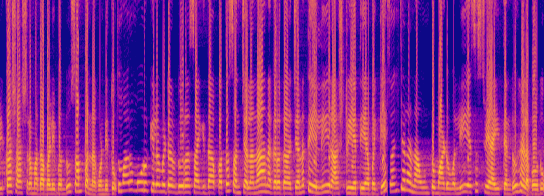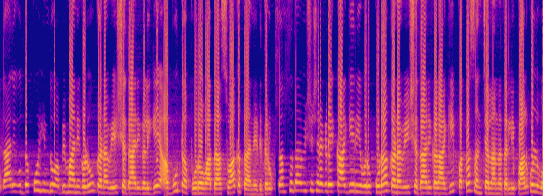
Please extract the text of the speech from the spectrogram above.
ವಿಕಾಸಾಶ್ರಮದ ಬಳಿ ಬಂದು ಸಂಪನ್ನಗೊಂಡಿತು. ಸುಮಾರು ಮೂರು ಕಿಲೋಮೀಟರ್ ದೂರ ಸಾಗಿದ ಪಥಸಂಚಲನ ನಗರದ ಜನತೆಯಲ್ಲಿ ರಾಷ್ಟ್ರೀಯತೆಯ ಬಗ್ಗೆ ಸಂಚಲನ ಉಂಟು ಮಾಡುವಲ್ಲಿ ಯಶಸ್ವಿಯಾಯಿತೆಂದು ಹೇಳಬಹುದು. ದಾರಿ ಉದ್ದಕ್ಕೂ ಹಿಂದೂ ಅಭಿಮಾನಿಗಳು ಗಣವೇಷಧಾರಿಗಳಿಗೆ ಅಭೂತಪೂರ್ವವಾದ ಸ್ವಾಗತ ನೀಡಿದರು. ಸಂಸದ ವಿಶ್ವೇಶ್ವರಗಡೆ ಕಾಗೇರಿ ಇವರು ಕೂಡ ಗಣವೇಷಧಾರಿಗಳಾಗಿ ಪಥಸಂಚಲನದಲ್ಲಿ ಪಾಲ್ಗೊಳ್ಳುವ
